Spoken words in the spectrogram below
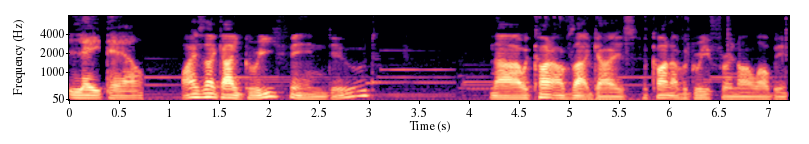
Later. Why is that guy griefing, dude? Nah, we can't have that, guys. We can't have a griefer in our lobby.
